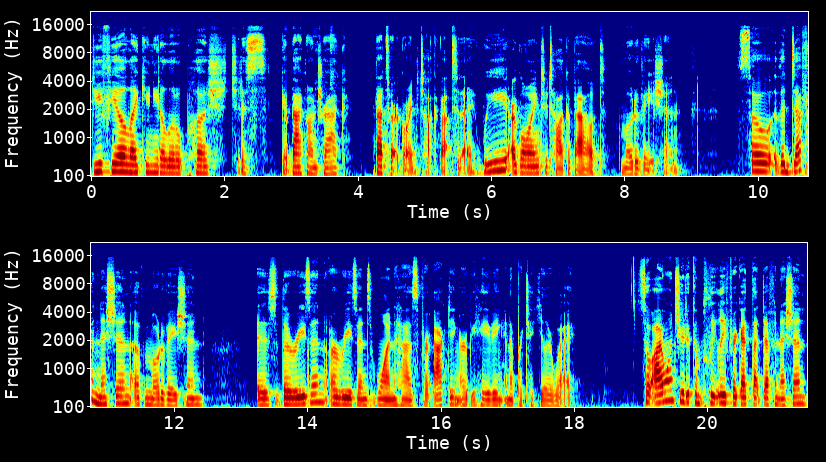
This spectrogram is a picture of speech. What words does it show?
Do you feel like you need a little push to just get back on track? That's what we're going to talk about today. We are going to talk about motivation. So, the definition of motivation is the reason or reasons one has for acting or behaving in a particular way. So, I want you to completely forget that definition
